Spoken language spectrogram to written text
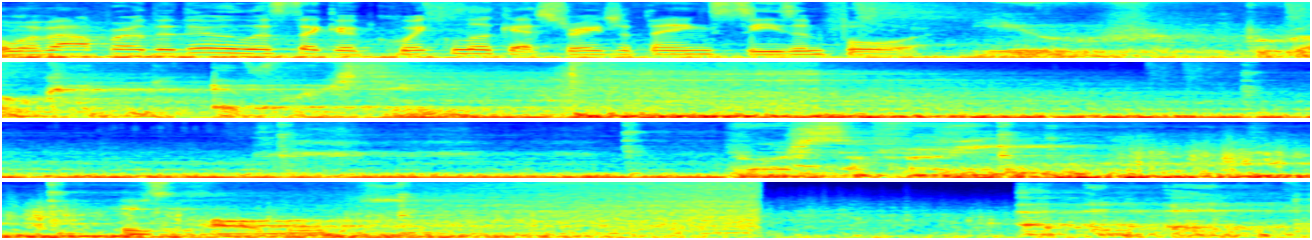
Without further ado, let's take a quick look at Stranger Things season four. You've broken everything. Suffering is almost at an end.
